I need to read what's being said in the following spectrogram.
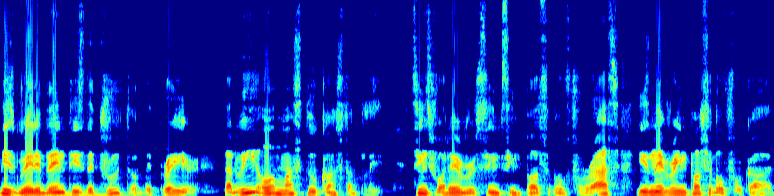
This great event is the fruit of the prayer that we all must do constantly, since whatever seems impossible for us is never impossible for God.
